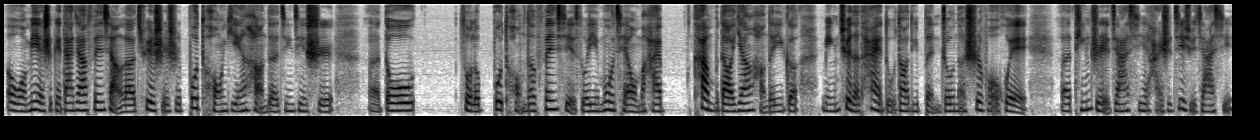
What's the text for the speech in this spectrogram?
呃，我们也是给大家分享了，确实是不同银行的经济师，呃，都做了不同的分析，所以目前我们还。看不到央行的一个明确的态度，到底本周呢是否会呃停止加息，还是继续加息？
